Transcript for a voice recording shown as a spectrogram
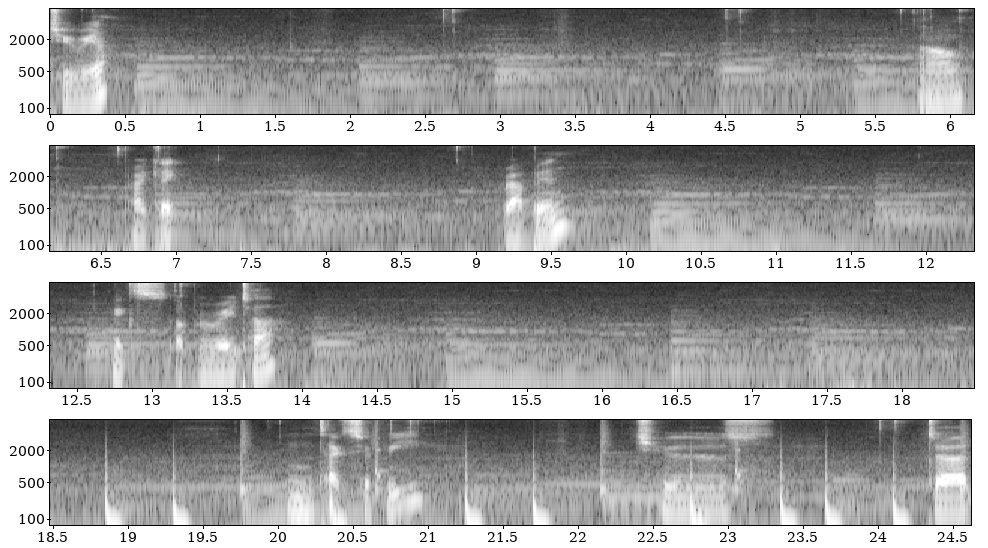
Julia. Now, right click, wrap in, mix operator, in texture B, choose dirt,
